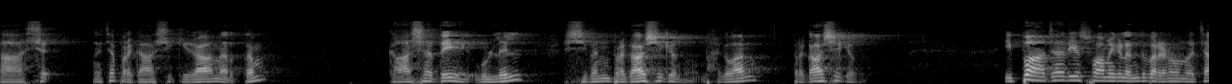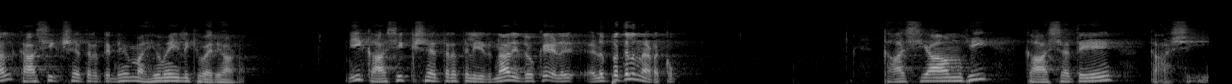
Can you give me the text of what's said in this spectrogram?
കാശ് എന്നുവെച്ചാൽ പ്രകാശിക്കുക എന്നർത്ഥം കാശത്തെ ഉള്ളിൽ ശിവൻ പ്രകാശിക്കുന്നു ഭഗവാൻ പ്രകാശിക്കുന്നു. ഇപ്പൊ ആചാര്യസ്വാമികൾ എന്ത് പറയണമെന്ന് വെച്ചാൽ കാശി ക്ഷേത്രത്തിന്റെ മഹിമയിലേക്ക് വരികയാണ്. ഈ കാശി ക്ഷേത്രത്തിൽ ഇരുന്നാൽ ഇതൊക്കെ എളുപ്പത്തിൽ നടക്കും. കാശ്യാം ഹി കാശത്തെ കാശി.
